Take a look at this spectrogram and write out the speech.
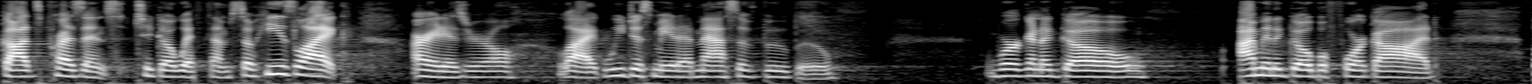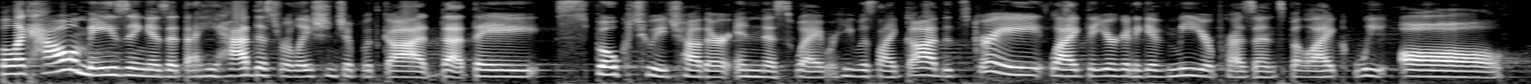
God's presence to go with them. So he's like, all right, Israel, like we just made a massive boo boo. We're gonna go. I'm gonna go before God but like how amazing is it that he had this relationship with God that they spoke to each other in this way where he was like, "God, that's great like that you're going to give me your presence, but like we all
